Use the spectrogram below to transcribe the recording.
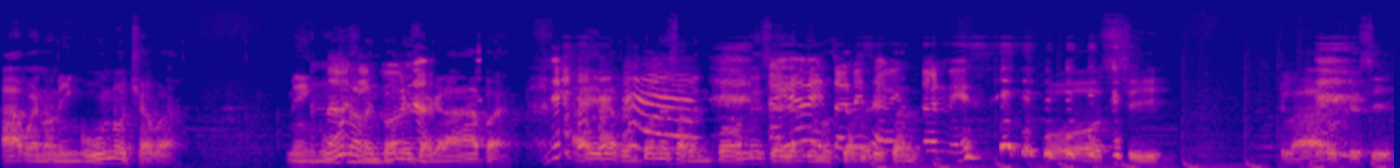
Ah, bueno, ninguno, chava. Ningún No, aventón es de agrapa. Hay aventones aventones y Hay aventones aventones. Oh, sí. Claro que sí.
